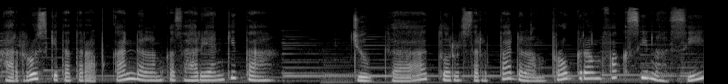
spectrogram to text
Harus kita terapkan dalam keseharian kita. Juga turut serta dalam program vaksinasi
